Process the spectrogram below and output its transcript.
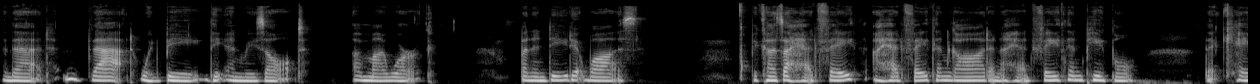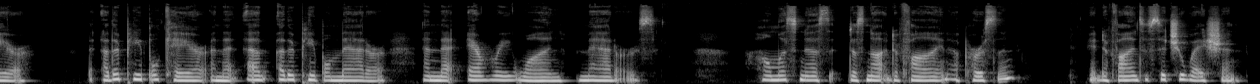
that that would be the end result of my work. But indeed it was. Because I had faith, I had faith in God, and I had faith in people that care, that other people care, and that other people matter, and that everyone matters. Homelessness does not define a person, it defines a situation,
